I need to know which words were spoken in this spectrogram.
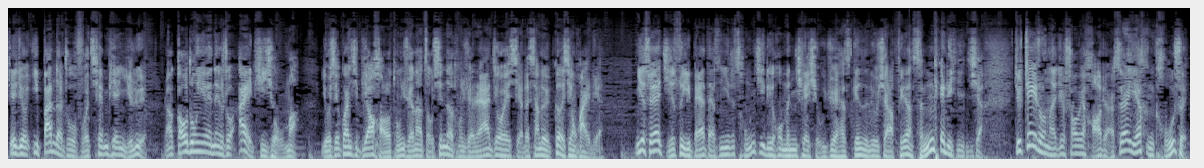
这就一般的祝福，千篇一律。然后高中因为那个时候爱踢球嘛，有些关系比较好的同学呢，走心的同学，人家就会写的相对个性化一点。你虽然技术一般，但是你的冲击力和门前嗅觉还是给人留下了非常深刻的印象。就这种呢，就稍微好点，虽然也很口水。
